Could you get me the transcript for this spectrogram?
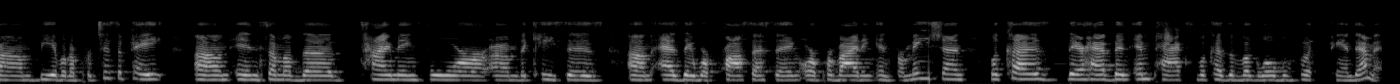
um, be able to participate um, in some of the timing for um, the cases um, as they were processing or providing information because there have been impacts because of a global pandemic.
